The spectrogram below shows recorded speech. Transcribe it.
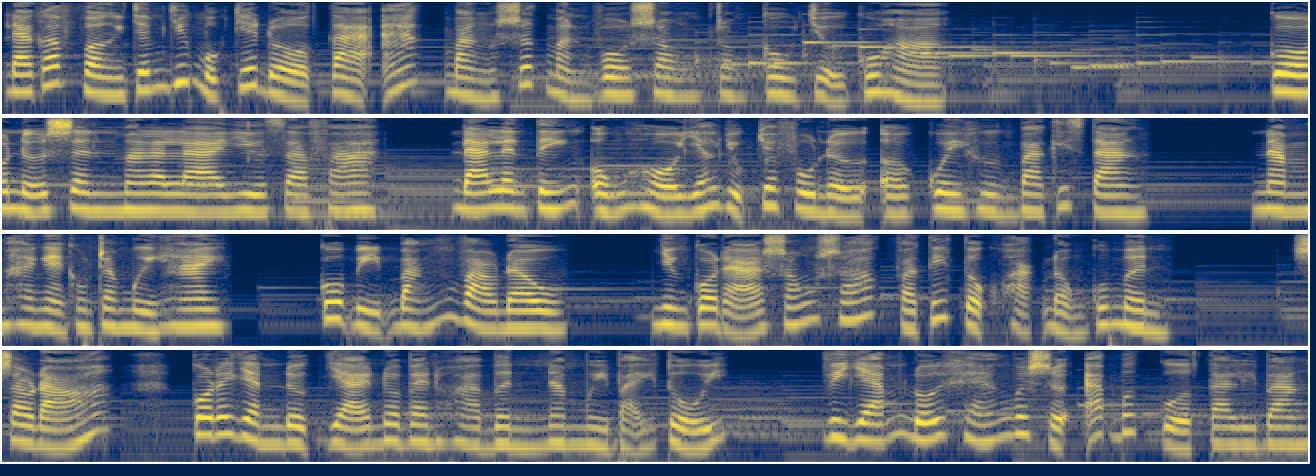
đã góp phần chấm dứt một chế độ tà ác bằng sức mạnh vô song trong câu chữ của họ. Cô nữ sinh Malala Yousafzai đã lên tiếng ủng hộ giáo dục cho phụ nữ ở quê hương Pakistan. Năm 2012, cô bị bắn vào đầu, nhưng cô đã sống sót và tiếp tục hoạt động của mình. Sau đó, cô đã giành được giải Nobel Hòa bình năm 17 tuổi vì dám đối kháng với sự áp bức của Taliban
